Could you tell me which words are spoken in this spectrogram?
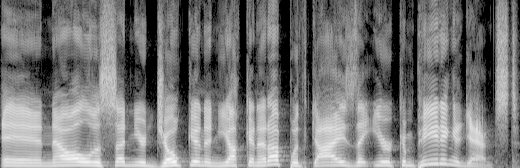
and now all of a sudden you're joking and yucking it up with guys that you're competing against.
